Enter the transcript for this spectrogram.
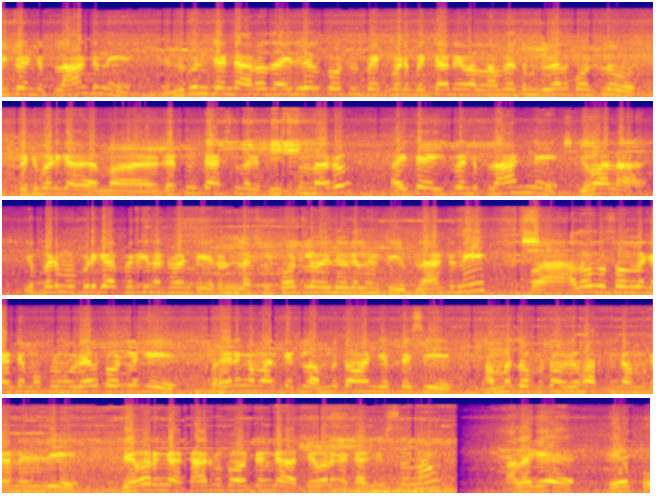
ఇటువంటి ప్లాంట్ని ఎందు గురించి అంటే ఆ రోజు ఐదు వేల కోట్లు పెట్టుబడి పెట్టారు. ఇవాళ నలభై తొమ్మిది వేల కోట్లు పెట్టుబడిగా రిటర్న్ ట్యాక్స్లకు తీసుకున్నారు. అయితే ఇటువంటి ప్లాంట్ని ఇవాళ ఇబ్బడి ముబ్బడిగా పెరిగినటువంటి రెండు లక్షల కోట్ల విలువ కలిగిన ఈ ప్లాంట్ని అలవల సోళ్ళకి అంటే ముప్పై మూడు వేల కోట్లకి బహిరంగ మార్కెట్లో అమ్ముతామని చెప్పేసి అమ్మ చూపటం వ్యూహాత్మక అమ్మకం అనేది తీవ్రంగా కార్మిక వర్గంగా తీవ్రంగా ఖండిస్తున్నాం. అలాగే రేపు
